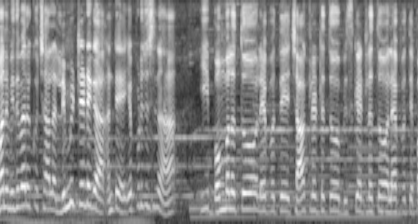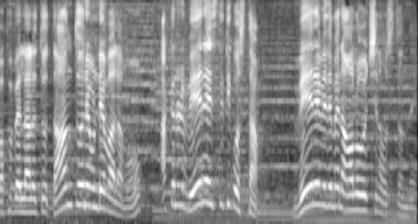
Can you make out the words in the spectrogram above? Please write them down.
మనం ఇదివరకు చాలా లిమిటెడ్గా అంటే ఎప్పుడు చూసినా ఈ బొమ్మలతో లేకపోతే చాక్లెట్లతో బిస్కెట్లతో లేకపోతే పప్పు బెల్లాలతో దాంతోనే ఉండేవాళ్ళము. అక్కడ నుండి వేరే స్థితికి వస్తాం. వేరే విధమైన ఆలోచన వస్తుంది.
